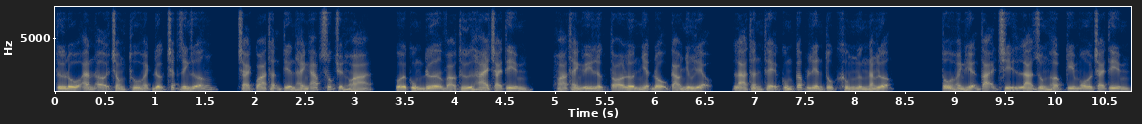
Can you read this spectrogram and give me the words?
Từ đồ ăn ở trong thu hoạch được chất dinh dưỡng, trải qua thận tiến hành áp suất chuyển hóa, cuối cùng đưa vào thứ hai trái tim, hóa thành uy lực to lớn nhiệt độ cao như liệu là thân thể cung cấp liên tục không ngừng năng lượng. Tô hoành hiện tại chỉ là dung hợp kim ô trái tim,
